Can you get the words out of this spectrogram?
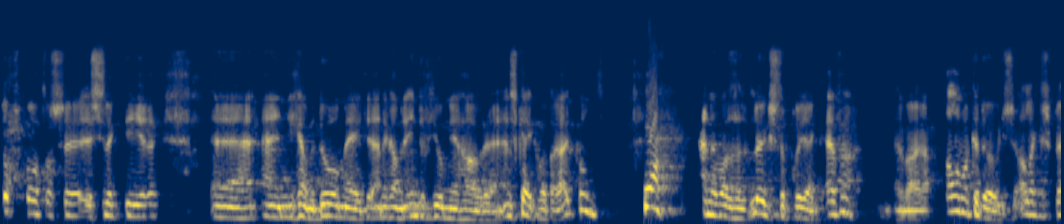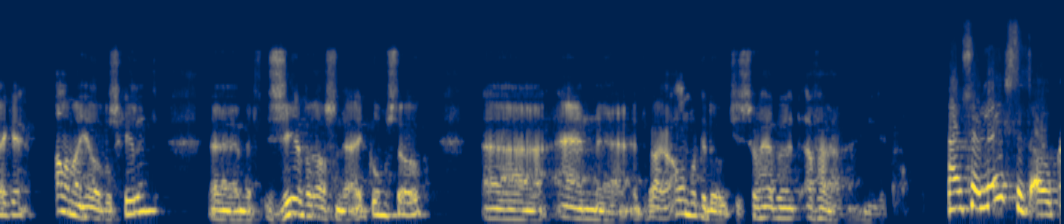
topsporters selecteren. en die gaan we doormeten. En dan gaan we een interview mee houden. En eens kijken wat eruit komt. Ja. En dat was het leukste project ever. Er waren allemaal cadeautjes, alle gesprekken, allemaal heel verschillend. Uh, met zeer verrassende uitkomsten ook. Uh, en uh, het waren allemaal cadeautjes. Zo hebben we het ervaren in ieder geval. Nou, zo leest het ook.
